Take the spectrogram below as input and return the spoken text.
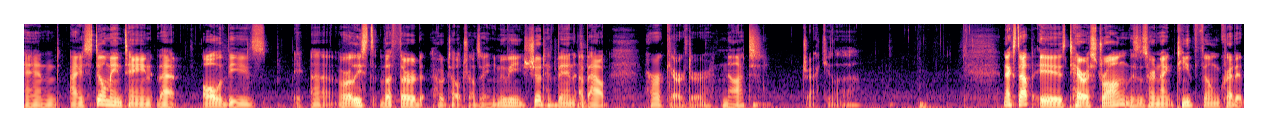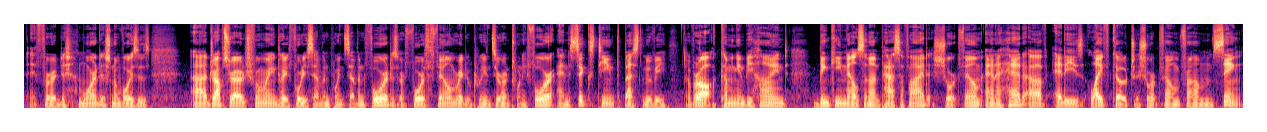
And I still maintain that all of these, uh, or at least the third Hotel Transylvania movie, should have been about her character, not Dracula. Next up is Tara Strong. This is her 19th film credit for more additional voices. Uh, drops her average film rating to a 47.74. It is her fourth film, rated between 0 and 24, and 16th best movie overall. Coming in behind Binky Nelson Unpacified, a short film, and ahead of Eddie's Life Coach, a short film from Sing.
